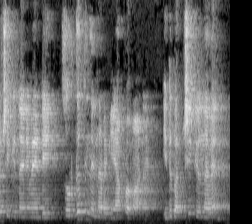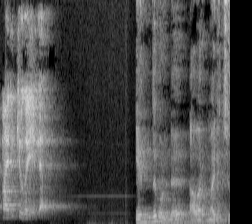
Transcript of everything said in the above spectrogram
ഭക്ഷിക്കുന്നതിന് വേണ്ടി സ്വർഗത്തിൽ നിന്നിറങ്ങിയ അപ്പമാണ്. ഇത് ഭക്ഷിക്കുന്നവൻ മരിക്കുകയില്ല. എന്തുകൊണ്ട് അവർ മരിച്ചു?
